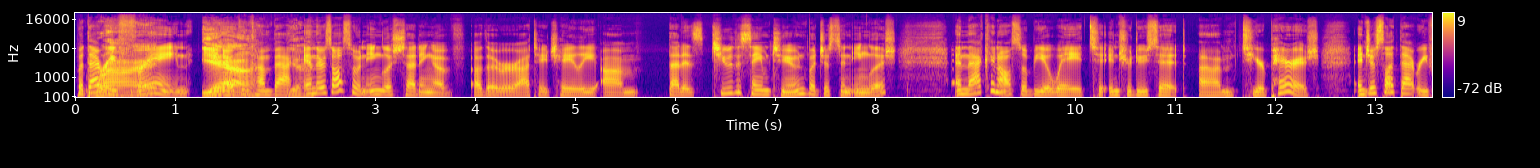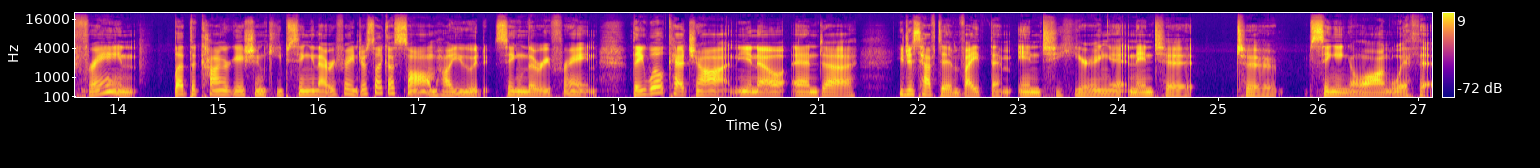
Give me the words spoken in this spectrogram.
but that Right. refrain, you know, Yeah, can come back. yeah. And there's also an English setting of, of the Rorate Caeli um, that is to the same tune, but just in English. And that can also be a way to introduce it um, to your parish and just let that refrain let the congregation keep singing that refrain, just like a psalm, how you would sing the refrain. They will catch on, you know, and uh, you just have to invite them into hearing it and into to singing along with it.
